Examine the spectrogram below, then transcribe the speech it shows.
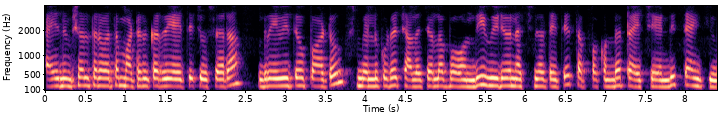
ఐదు నిమిషాల తర్వాత మటన్ కర్రీ అయితే చూసారా? గ్రేవీతో పాటు స్మెల్ కూడా చాలా చాలా బాగుంది. వీడియో నచ్చినట్టయితే తప్పకుండా ట్రై చేయండి. Thank you.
